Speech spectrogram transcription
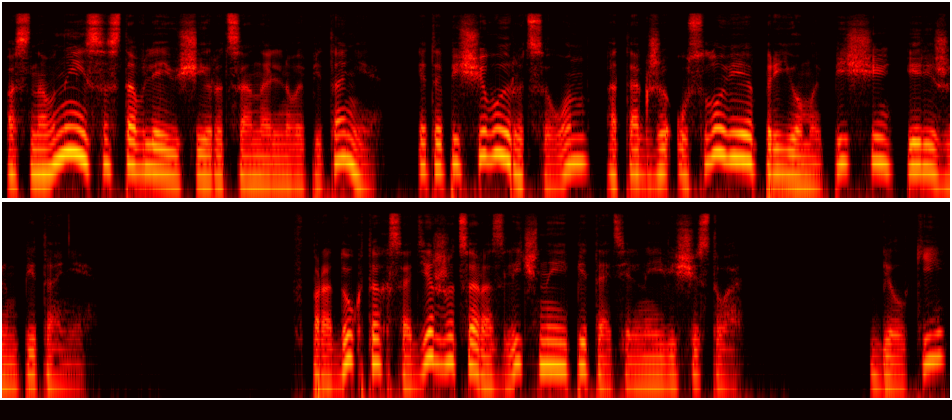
Основные составляющие рационального питания – это пищевой рацион, а также условия приема пищи и режим питания. В продуктах содержатся различные питательные вещества. Белки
